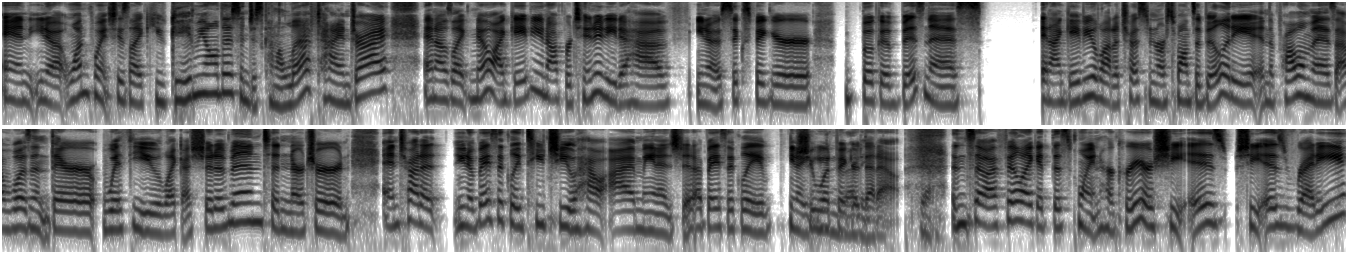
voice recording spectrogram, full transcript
And, you know, at one point she's like, You gave me all this and just kind of left high and dry. And I was like, No, I gave you an opportunity to have, you know, six figure book of business and I gave you a lot of trust and responsibility. And the problem is I wasn't there with you like I should have been to nurture and, and try to, you know, basically teach you how I managed it. I basically, you know, She you figured ready. that out. Yeah. And so I feel like at this point in her career, she is she is ready,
